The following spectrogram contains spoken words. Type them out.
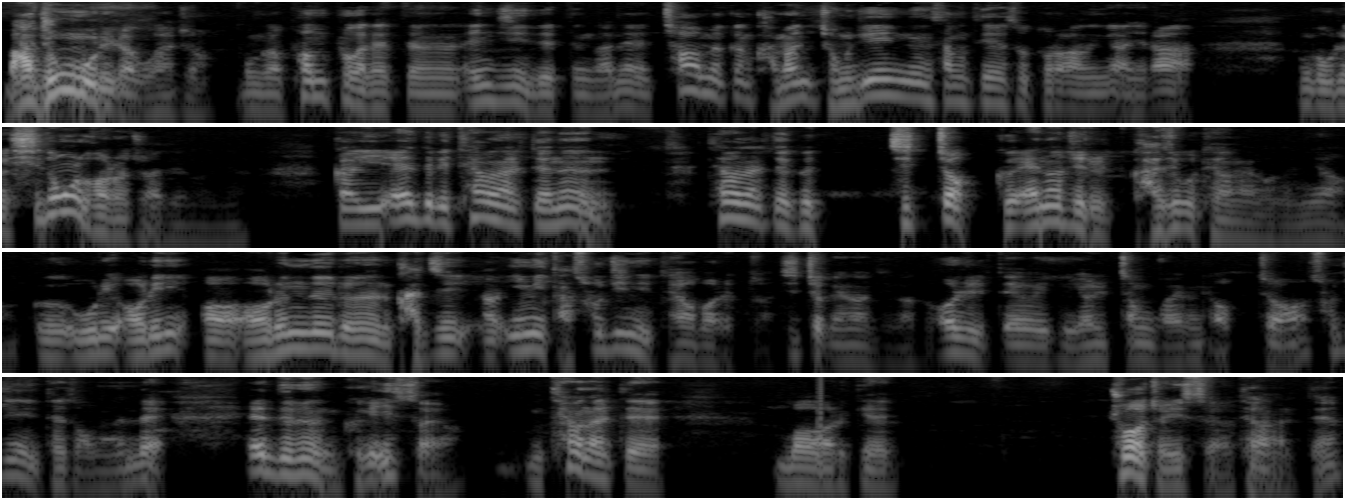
마중물이라고 하죠. 뭔가 펌프가 됐든 엔진이 됐든 간에 처음에 그냥 가만히 정지해 있는 상태에서 돌아가는 게 아니라 뭔가 우리가 시동을 걸어줘야 되거든요. 그러니까 이 애들이 태어날 때는 태어날 때 그 지적 그 에너지를 가지고 태어나거든요. 그 우리 어린 어, 른들은 가지 이미 다 소진이 되어버렸죠. 지적 에너지가 어릴 때의 그 열정과 이런 게 없죠. 소진이 돼서 없는데 애들은 그게 있어요. 태어날 때 뭐 이렇게 주어져 있어요. 태어날 때.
